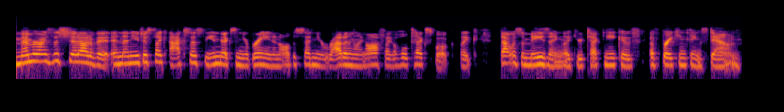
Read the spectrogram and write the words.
memorize the shit out of it and then you just like access the index in your brain and all of a sudden you're rattling off like a whole textbook like that was amazing like your technique of of breaking things down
